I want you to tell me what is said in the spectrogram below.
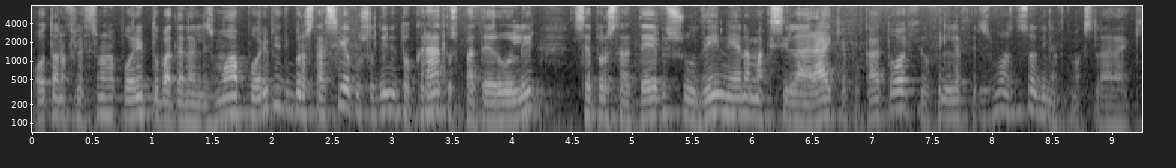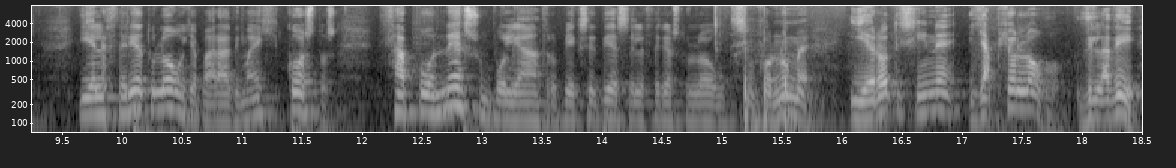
όταν ο φιλελευθερισμός απορρίπτει τον πατερναλισμό, απορρίπτει την προστασία που σου δίνει το κράτος πατερούλη, σε προστατεύει, σου δίνει ένα μαξιλαράκι από κάτω. Όχι, ο φιλελευθερισμός δεν σου δίνει αυτό το μαξιλαράκι. Η ελευθερία του λόγου, για παράδειγμα, έχει κόστος. Θα πονέσουν πολλοί άνθρωποι εξαιτίας της ελευθερίας του λόγου. Συμφωνούμε. Η ερώτηση είναι για ποιο λόγο. Δηλαδή,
